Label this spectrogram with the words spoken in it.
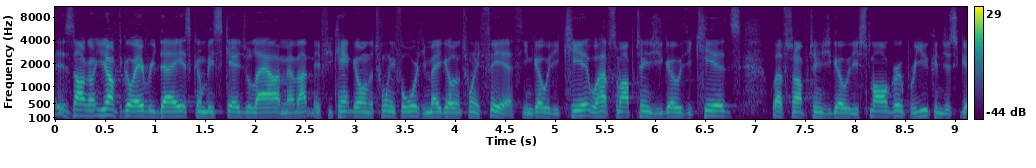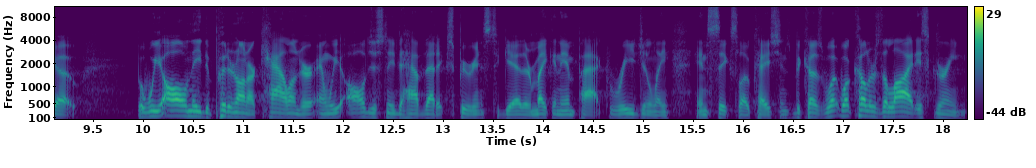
it's not going, you don't have to go every day. It's going to be scheduled out. I mean, if you can't go on the 24th, you may go on the 25th. You can go with your kid. We'll have some opportunities to go with your kids. We'll have some opportunities to go with your small group, or you can just go. But we all need to put it on our calendar and we all just need to have that experience together, make an impact regionally in six locations. Because what, what color is the light? It's green.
